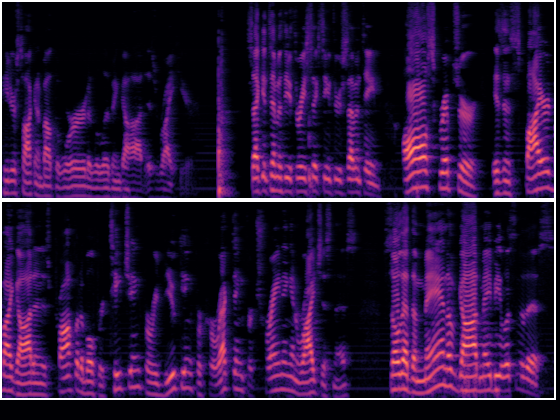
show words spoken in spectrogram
Peter's talking about the Word of the living God is right here. 2 Timothy 3 16 through 17. All Scripture is inspired by God and is profitable for teaching, for rebuking, for correcting, for training in righteousness so that the man of God may be, listen to this,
